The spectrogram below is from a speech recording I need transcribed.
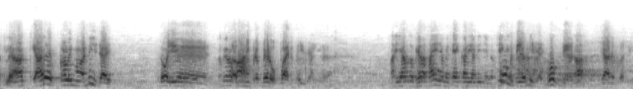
એટલે આ ક્યારેક કળીમાં અડી જાય તો એ ભેડો બેડો પાર થઈ જાય. અહીંયા આમ તો થાય ને અમે કંઈક કરી અડી જાય ઠીક કોક દી અડી જાય કોક દી અડી જાય. ક્યારેક અડી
